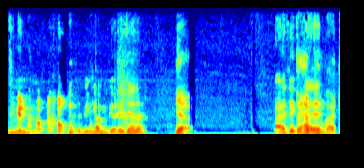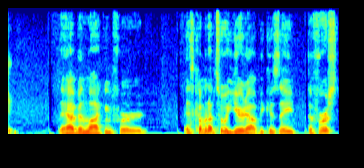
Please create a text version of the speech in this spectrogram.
Dude, I don't know to become good again. Yeah. I think They have been lacking. they have been lacking for. It's coming up to a year now because they the first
